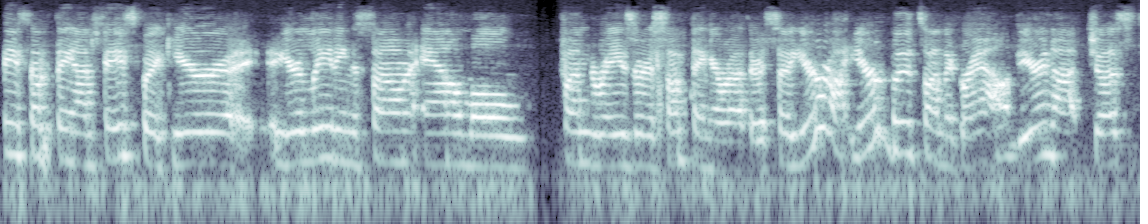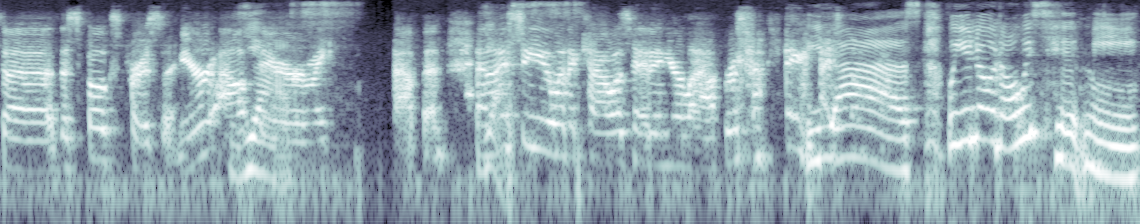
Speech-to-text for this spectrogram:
See something on Facebook. You're you're leading some animal fundraiser or something or other. So you're you're boots on the ground. You're not just uh, the spokesperson. You're out yes. there making happen. And yes. I see you with a cow's head in your lap or something. Yes. Well, you know, it always hit me.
